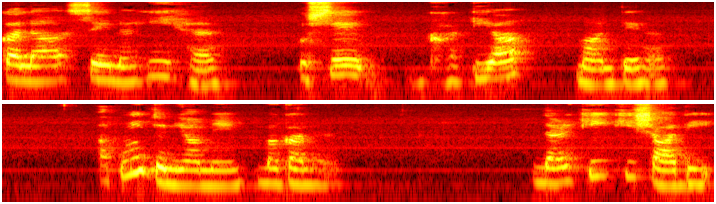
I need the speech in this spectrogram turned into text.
कला से नहीं है, उसे घटिया मानते हैं। अपनी दुनिया में मगन है। लड़की की शादी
